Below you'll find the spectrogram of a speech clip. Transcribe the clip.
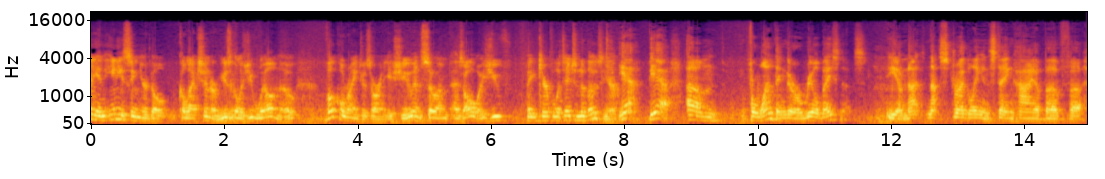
In any senior adult collection or musical, as you well know, vocal ranges are an issue, and so um, as always, you've paid careful attention to those here. Yeah, yeah. Um, for one thing, there are real bass notes. You know, not not struggling and staying high above uh,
